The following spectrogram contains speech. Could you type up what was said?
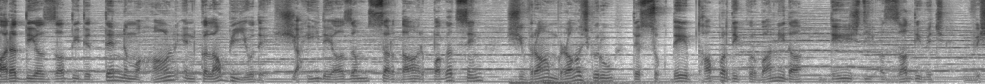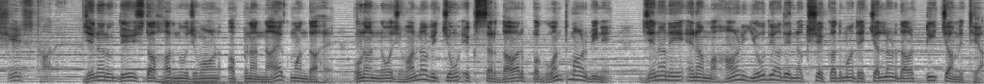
ਭਾਰਤ ਦੀ ਆਜ਼ਾਦੀ ਦੇ ਤਿੰਨ ਮਹਾਨ ਇਨਕਲਾਬੀ ਯੋਧੇ ਸ਼ਹੀਦ ਆਜ਼ਮ ਸਰਦਾਰ ਭਗਤ ਸਿੰਘ ਸ਼ਿਵਰਾਮ ਰਾਜਗੁਰੂ ਤੇ ਸੁਖਦੇਵ ਥਾਪਰ ਦੀ ਕੁਰਬਾਨੀ ਦਾ ਦੇਸ਼ ਦੀ ਆਜ਼ਾਦੀ ਵਿੱਚ ਵਿਸ਼ੇਸ਼ ਸਥਾਨ ਹੈ। ਜਿਨ੍ਹਾਂ ਨੂੰ ਦੇਸ਼ ਦਾ ਹਰ ਨੌਜਵਾਨ ਆਪਣਾ ਨਾਇਕ ਮੰਨਦਾ ਹੈ ਉਹਨਾਂ ਨੌਜਵਾਨਾਂ ਵਿੱਚੋਂ ਇੱਕ ਸਰਦਾਰ ਭਗਵੰਤ ਮਾਨ ਵੀ ਨੇ ਜਿਨ੍ਹਾਂ ਨੇ ਇਹਨਾਂ ਮਹਾਨ ਯੋਧਿਆਂ ਦੇ ਨਕਸ਼ੇ ਕਦਮਾਂ ਤੇ ਚੱਲਣ ਦਾ ਟੀਚਾ ਮਿੱਥਿਆ।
